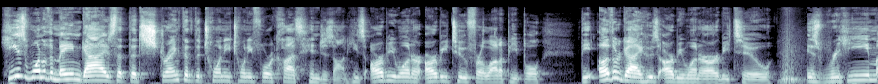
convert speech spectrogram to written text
He's one of the main guys that the strength of the 2024 class hinges on. He's RB1 or RB2 for a lot of people. The other guy who's RB1 or RB2 is Raheem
